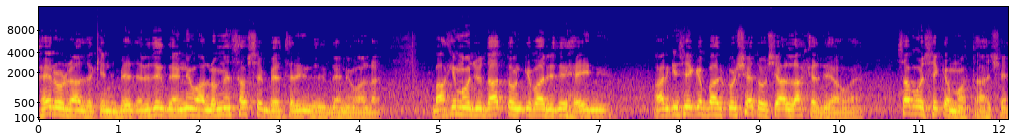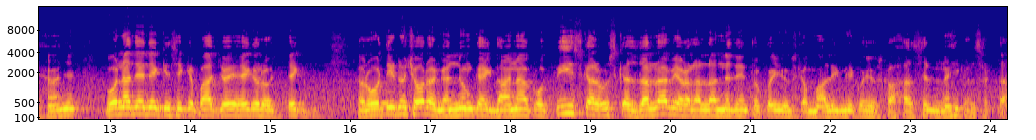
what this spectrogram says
خیر الرازقین رزق دینے والوں میں سب سے بہترین رزق دینے والا ہے۔ باقی موجودات تو ان کے پاس رزق ہے ہی نہیں۔ ہر کسی کے پاس کچھ ہے تو اسے اللہ کا دیا ہوا ہے۔ سب اسی کا محتاج ہے ہاں جی؟ وہ نہ دے دیں کسی کے پاس جو ہے ایک رو، ایک روٹی تو چھوڑ گندم کا ایک دانہ کو پیس کر اس کا ذرہ بھی اگر اللہ نہ دیں تو کوئی اس کا مالک بھی کوئی اس کا حاصل نہیں کر سکتا۔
